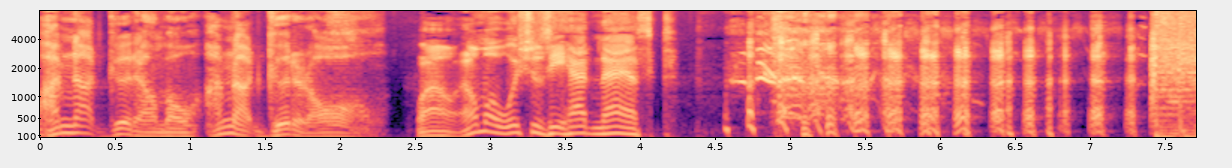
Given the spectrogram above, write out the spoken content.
I'm not good, Elmo. I'm not good at all. Wow, Elmo wishes he hadn't asked.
